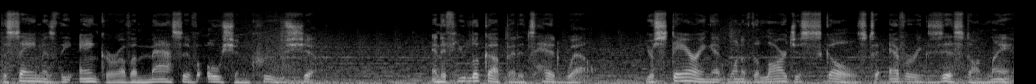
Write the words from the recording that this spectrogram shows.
the same as the anchor of a massive ocean cruise ship. And if you look up at its head well, you're staring at one of the largest skulls to ever exist on land.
